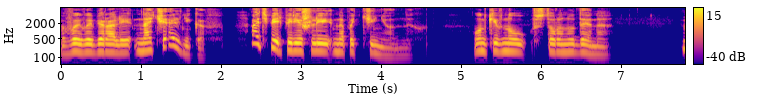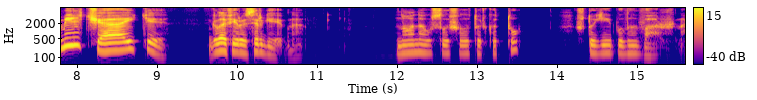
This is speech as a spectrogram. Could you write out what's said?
вы выбирали начальников, а теперь перешли на подчиненных. Он кивнул в сторону Дэна. «Мельчайте, Глафира Сергеевна». Но она услышала только то, что ей было важно.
